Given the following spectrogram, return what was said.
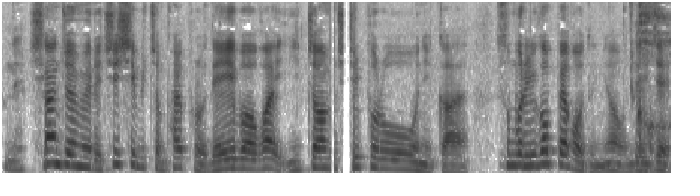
네. 시간 점유율이 72.8%, 네이버가 2.7%니까 27배거든요. 근데 이제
